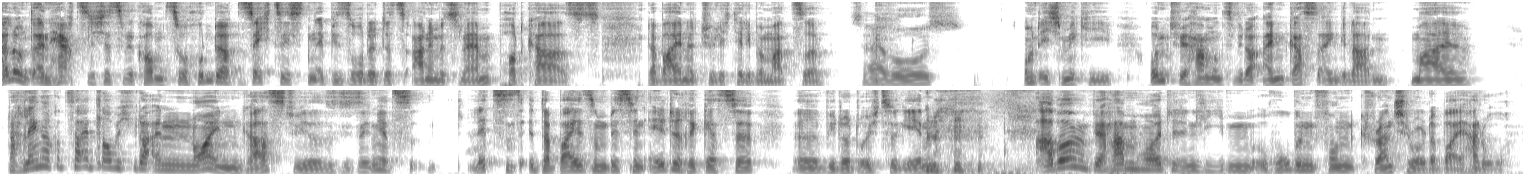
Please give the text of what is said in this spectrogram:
Hallo und ein herzliches Willkommen zur 160. Episode des Anime Slam Podcasts. Dabei natürlich der liebe Matze. Servus. Und ich, Mickey. Und wir haben uns wieder einen Gast eingeladen. Mal nach längerer Zeit, glaube ich, wieder einen neuen Gast. Wir sind jetzt letztens dabei, so ein bisschen ältere Gäste äh, wieder durchzugehen. Aber wir haben heute den lieben Ruben von Crunchyroll dabei. Hallo.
